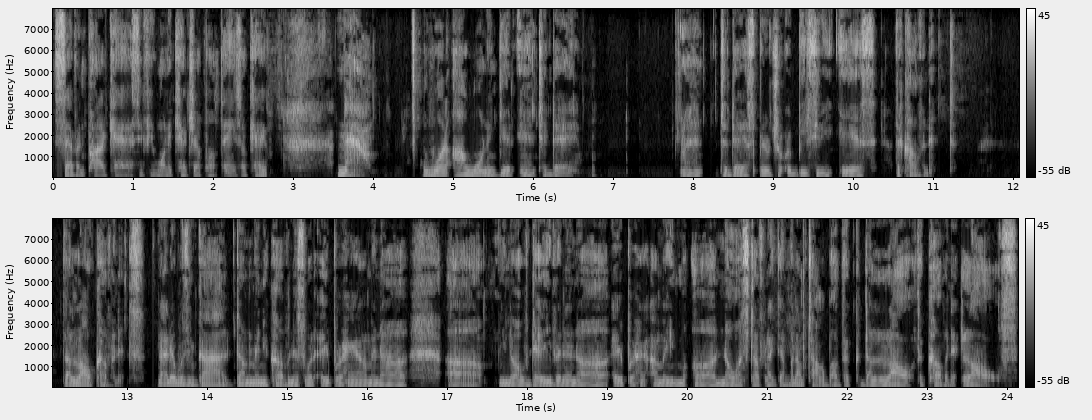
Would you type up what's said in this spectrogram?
seven podcasts if you want to catch up on things. Okay. Now, what I want to get in today, and today spiritual obesity, is the covenant, the law covenants. Now there was God done many covenants with Abraham and uh, uh, you know David and uh, Abraham. I mean uh, Noah and stuff like that. But I'm talking about the the law, the covenant laws.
